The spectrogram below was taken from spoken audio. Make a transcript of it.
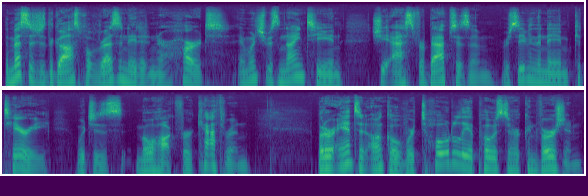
The message of the gospel resonated in her heart, and when she was 19, she asked for baptism, receiving the name Kateri, which is Mohawk for Catherine. But her aunt and uncle were totally opposed to her conversion.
